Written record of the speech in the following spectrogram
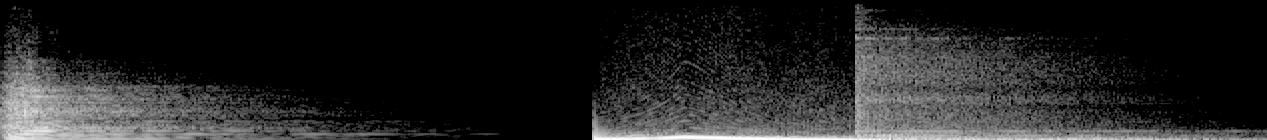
Yeah.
